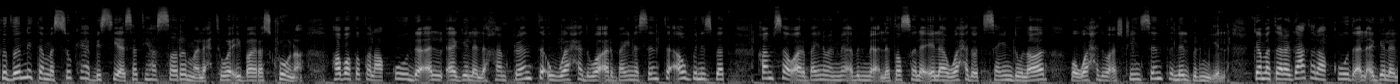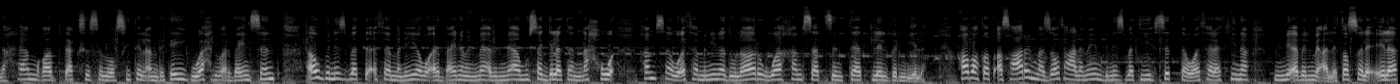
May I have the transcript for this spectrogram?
في ظل تمسكها بسياستها الصارمة لاحتواء فيروس كورونا. هبطت العقود الآجلة لخام برنت 41 سنت أو بنسبة 45% لتصل إلى 91 دولار و21 سنت للبرميل. كما تراجعت العقود الآجلة لخام غرب تكساس الوسيط الأمريكي 41 سنت أو بنسبة 48% مسجلة نحو 85 دولار و5 سنتات للبرميل. هبطت أسعار المازوت عالميا بنسبة 36% لتصل إلى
